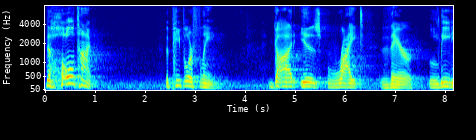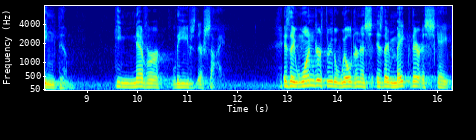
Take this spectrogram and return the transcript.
The whole time the people are fleeing, God is right there leading them. He never leaves their side. As they wander through the wilderness, as they make their escape,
